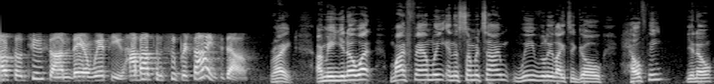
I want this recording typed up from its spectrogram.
also too, so I'm there with you. How about some super sides though? Right. I mean, you know what? My family in the summertime, we really like to go healthy, you know.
